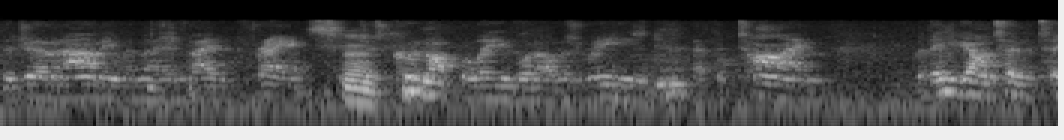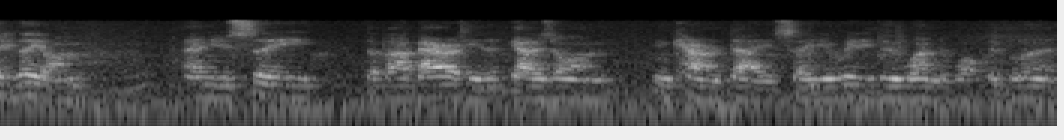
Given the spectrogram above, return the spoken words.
the German army when they invaded France. Mm. Just could not believe what I was reading at the time. But then you go and turn the TV on, and you see the barbarity that goes on in current days. So you really do wonder what we've learned.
